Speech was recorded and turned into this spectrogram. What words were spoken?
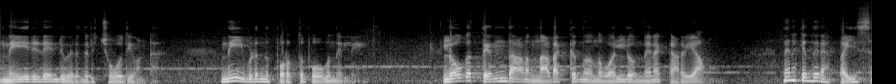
നേരിടേണ്ടി വരുന്നൊരു ചോദ്യമുണ്ട്. നീ ഇവിടുന്ന് പുറത്തു പോകുന്നില്ലേ? ലോകത്തെന്താണ് നടക്കുന്നതെന്ന് വല്ലതും നിനക്കറിയാമോ നിനക്കെന്തിനാ പൈസ?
